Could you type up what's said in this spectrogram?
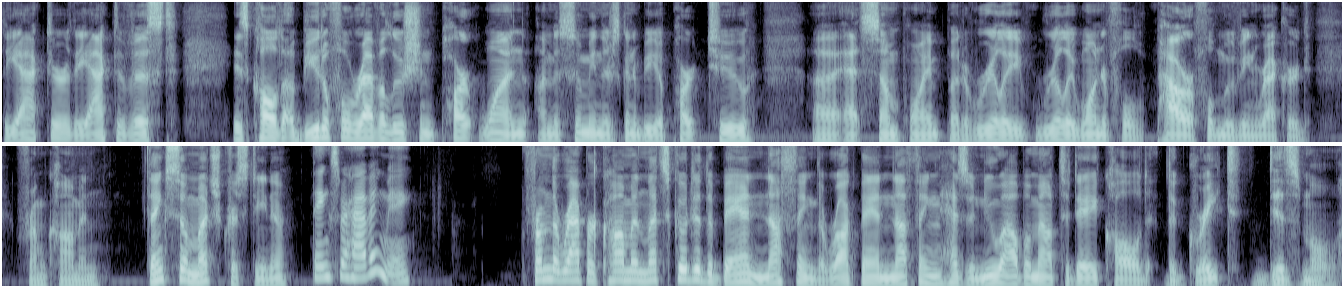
the actor, the activist, is called A Beautiful Revolution Part 1. I'm assuming there's going to be a part 2 uh, at some point, but a really, really wonderful, powerful, moving record from Common. Thanks so much, Christina. Thanks for having me. From the rapper Common, let's go to the band Nothing. The rock band Nothing has a new album out today called The Great Dismal.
